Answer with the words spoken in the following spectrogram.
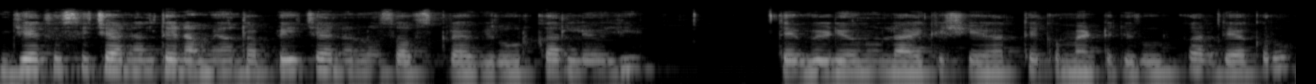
ਜੇ ਤੁਸੀਂ ਚੈਨਲ ਤੇ ਨਵੇਂ ਹੋ ਤਾਂ ਪਲੀਜ਼ ਚੈਨਲ ਨੂੰ ਸਬਸਕ੍ਰਾਈਬ ਜ਼ਰੂਰ ਕਰ ਲਿਓ ਜੀ ਤੇ ਵੀਡੀਓ ਨੂੰ ਲਾਈਕ ਸ਼ੇਅਰ ਤੇ ਕਮੈਂਟ ਜ਼ਰੂਰ ਕਰ ਦਿਆ ਕਰੋ।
